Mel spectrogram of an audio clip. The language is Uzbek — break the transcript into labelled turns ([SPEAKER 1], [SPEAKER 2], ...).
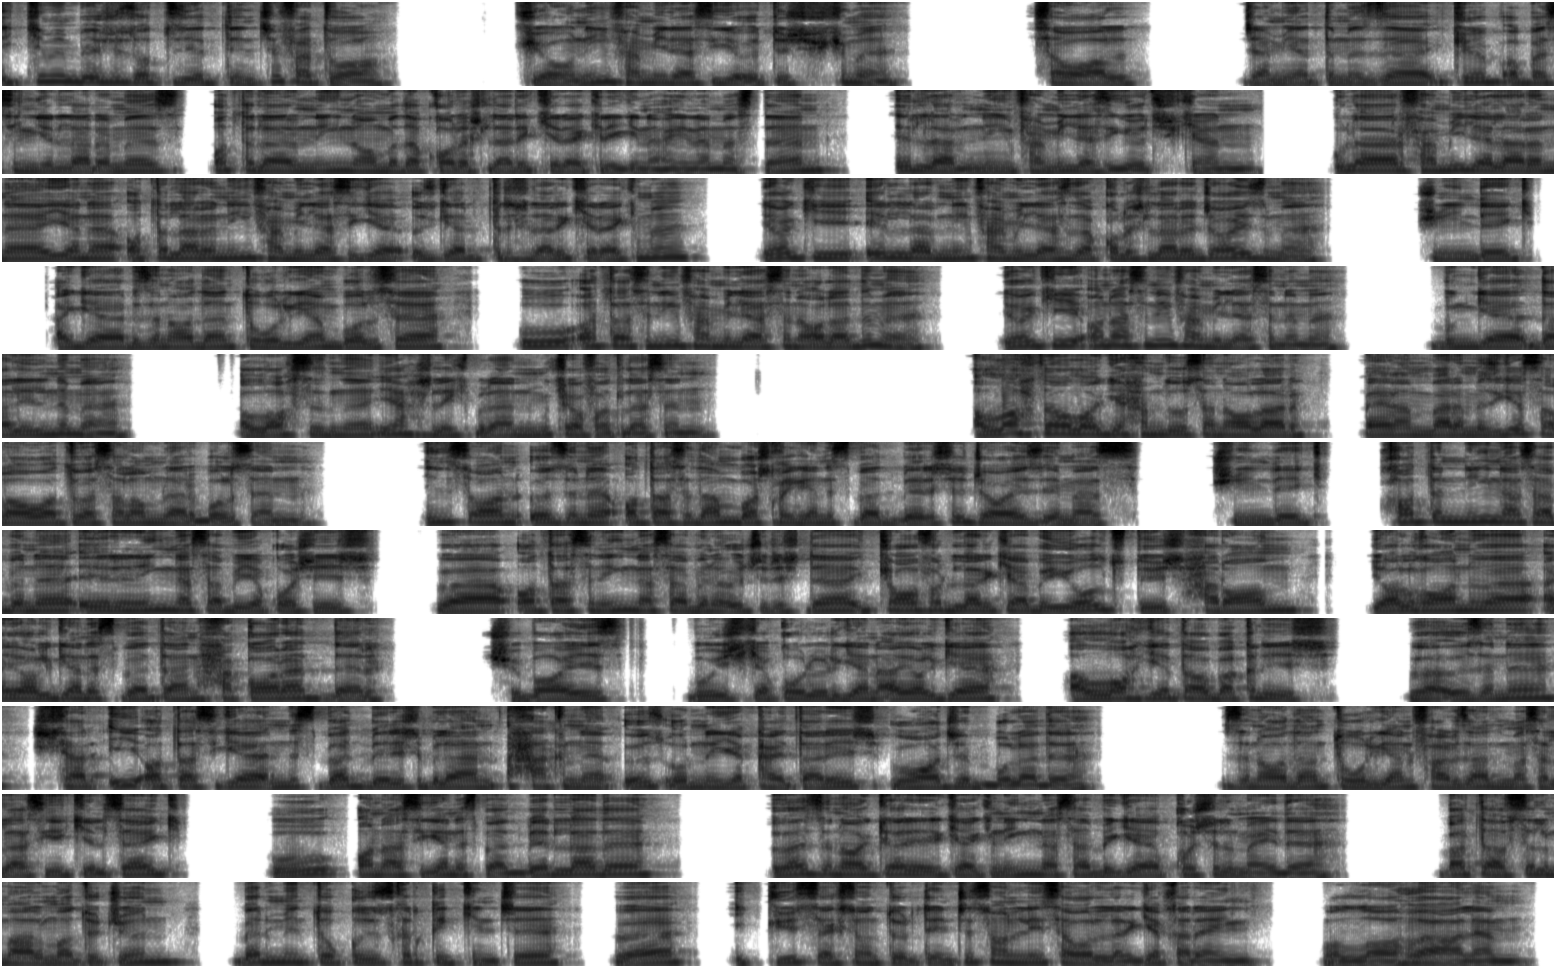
[SPEAKER 1] 2537-fatvo. Kuyovning familiyasiga o'tish hukmi. Savol: Jamiyatimizda ko'p opa-singillarimiz otalarining nomida qolishlari kerakligini anglamasdan erlarining familiyasiga o'tishgan. Ular familiyalarini yana otalarining familiyasiga o'zgartirishlari kerakmi yoki erlarining familiyasida qolishlari joizmi? Shuningdek, agar zinodan tug'ilgan bo'lsa, u otasining familiyasini oladimi yoki onasining familiyasinimi? Bunga dalil nima? Alloh sizni yaxshilik bilan mukofotlasin. Alloh taologa hamd va sanolar, payg'ambarimizga salovat va salomlar bo'lsin. Inson o'zini otasidan boshqaga nisbat berishi joiz emas. Shuningdek, xotinning nasabini erining nasabiga qo'shish va otasining nasabini o'chirishda kofirlar kabi yo'l tutish harom, yolg'on va ayolga nisbatan haqoratdir. Shu bois bu ishga qo'l urgan ayolga Allohga tavba qilish va o'zini shar'iy otasiga nisbat berish bilan haqni o'z o'rniga qaytarish vojib bo'ladi. Zinodan tug'ilgan farzand masalasiga kelsak, u onasiga nisbat beriladi va zinokor erkakning nasabiga qo'shilmaydi. Batafsil ma'lumot uchun 1942 va 284 sonli savollarga qarang. Vallohu a'lam.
